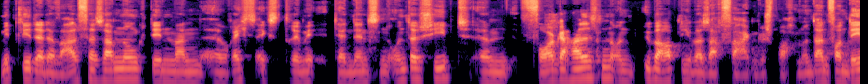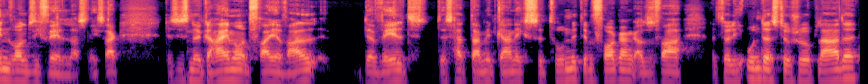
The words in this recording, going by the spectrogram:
Mitglieder der Wahlversammlung, denen man, äh, rechtsextreme Tendenzen unterschiebt, ähm, vorgehalten und überhaupt nicht über Sachfragen gesprochen. Und dann von denen wollen sie sich wählen lassen. Ich sage: „Das ist 'ne geheime und freie Wahl. Der wählt das hat damit gar nix zu tun mit dem Vorgang.“ Also, es war natürlich unterste Schublade.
